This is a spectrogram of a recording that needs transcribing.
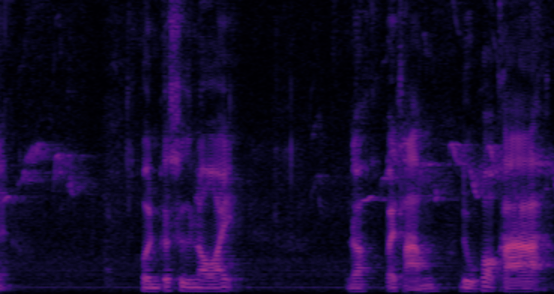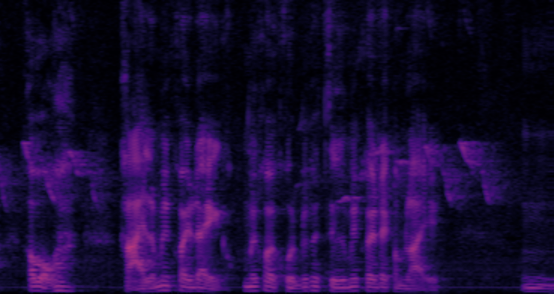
เนี่ย คนก็ซื้อน้อย เนาะไปถามดูพ่อค้า เขาบอกว่าขายแล้วไม่ค่อยได้ ไม่ค่อยคนไม่ค่อยซื้อ ไม่ค่อยได้กำไร อืม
